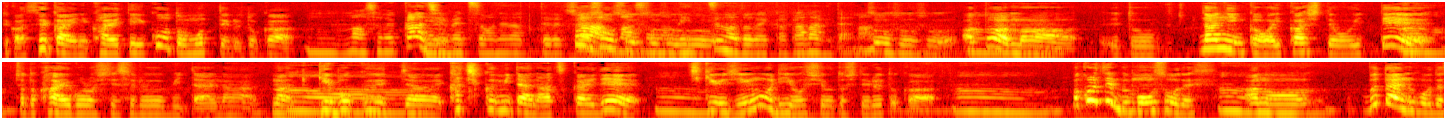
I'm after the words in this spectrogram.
てか世界に変えていこうと思ってるとか。うんまあそれか自滅を狙ってるかそうそうそうまあその3つのどれかかなみたいな。そうそうそう。あとはまあ、えっと、何人かは生かしておいて、うん。ちょっと飼い殺しするみたいな、まあ、下僕じゃない家畜みたいな扱いでうん。地球人を利用しようとしてるとか、うん。まあ、これ全部妄想です、うん。あの舞台の方で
